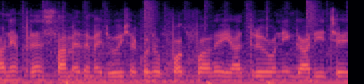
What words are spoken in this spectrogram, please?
અને ફ્રેન્ડ્સ, સામે તમે જોઈ શકો છો, પગપાળે યાત્રીઓની ગાડી છે.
